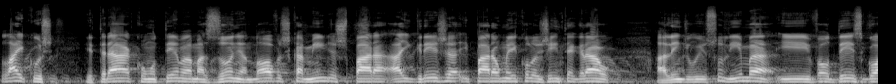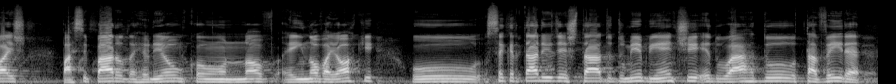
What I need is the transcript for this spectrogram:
laicos e terá como tema Amazônia novos caminhos para a Igreja e para uma ecologia integral. Além de Wilson Lima e Valdez Góes, Participaram da reunião com, em Nova York o secretário de Estado do Meio Ambiente, Eduardo Taveira,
